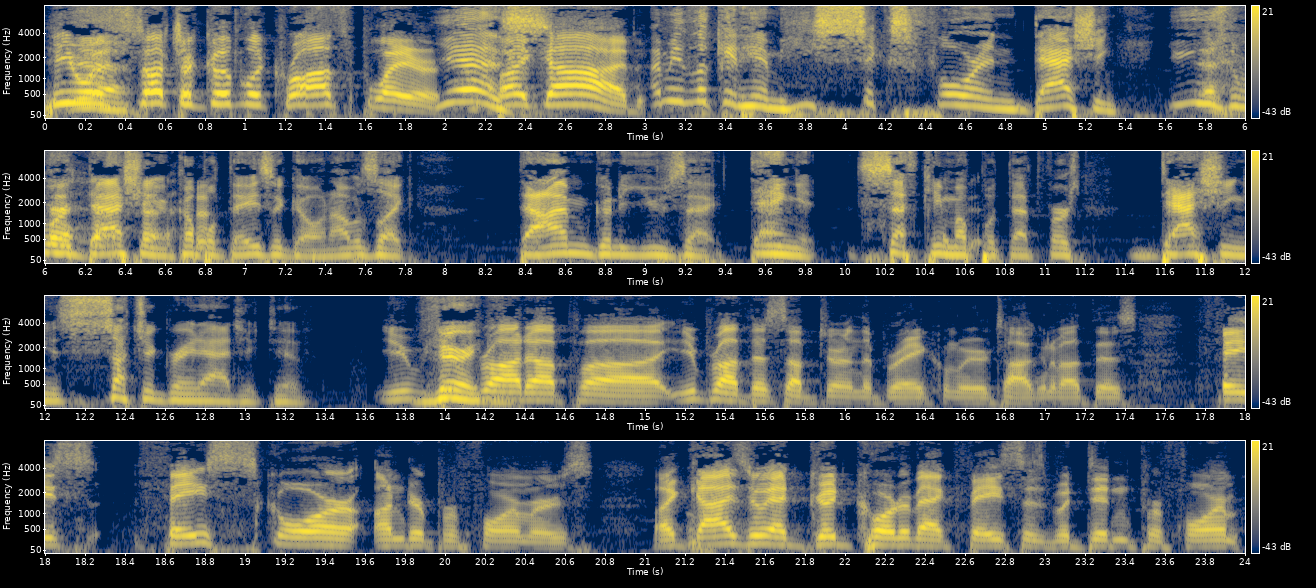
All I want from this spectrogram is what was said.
He Yeah. was such a good lacrosse player. Yes. My God. I mean, look at him. He's six four and dashing. You used the word dashing a couple days ago, and I was like, I'm going to use that. Dang it. Seth came up with that first. Dashing is such a great adjective. You, Very you brought up uh, you brought this up during the break when we were talking about this. Face face score underperformers. Like guys who had good quarterback faces but didn't perform.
